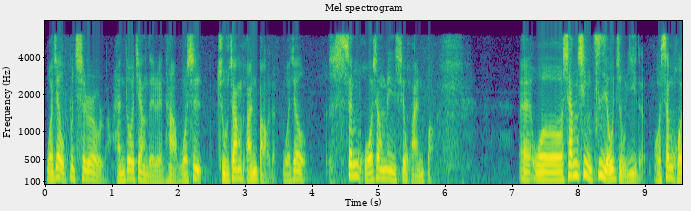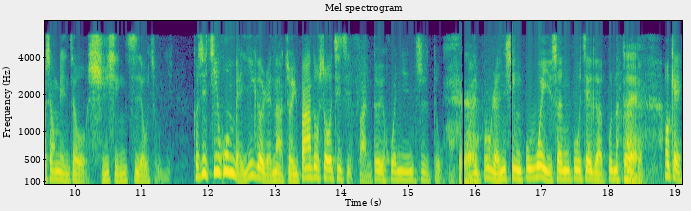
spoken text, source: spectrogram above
我就不吃肉了。很多这样的人哈，我是主张环保的，我就生活上面是环保。呃，我相信自由主义的，我生活上面就实行自由主义。可是几乎每一个人呐，嘴巴都说自己反对婚姻制度啊，不人性、不卫生、不这个、不那个。OK，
